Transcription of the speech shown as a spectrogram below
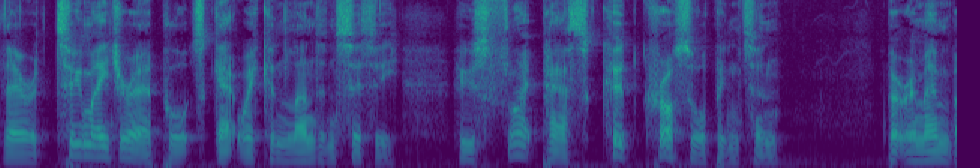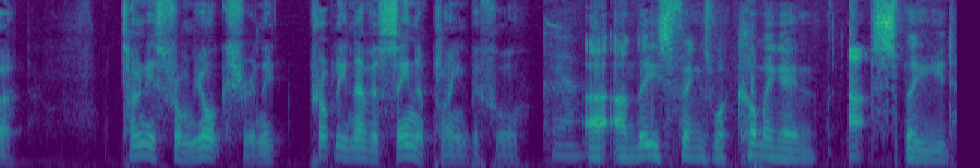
There are two major airports, Gatwick and London City, whose flight paths could cross Orpington. But remember, Tony's from Yorkshire and he'd probably never seen a plane before. Yeah. Uh, and these things were coming in at speed.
